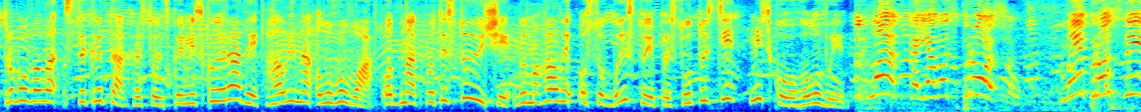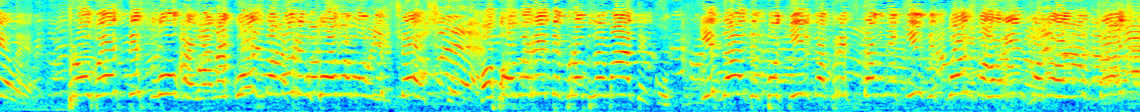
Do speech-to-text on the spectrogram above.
спробувала секретар Херсонської міської ради Галина Лугова. Однак протестуючі вимагали особистої присутності міського голови. Будь ласка, я вас прошу. Ми просили провести слухання на кожному ринковому містечку, обговорити проблематику і дати по кілька представників від кожного ринкового містечка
